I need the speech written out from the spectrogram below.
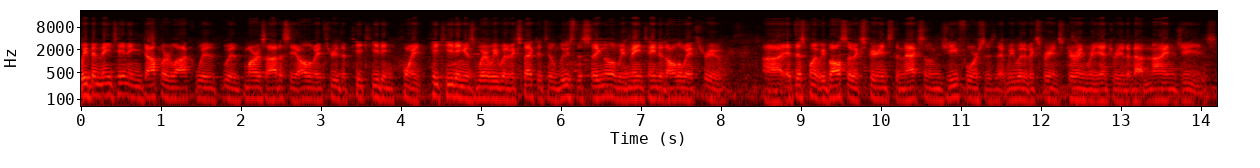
We've been maintaining Doppler lock with, with Mars Odyssey all the way through the peak heating point. Peak heating is where we would have expected to lose the signal. We've maintained it all the way through. Uh, at this point, we've also experienced the maximum G forces that we would have experienced during reentry at about 9 Gs.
